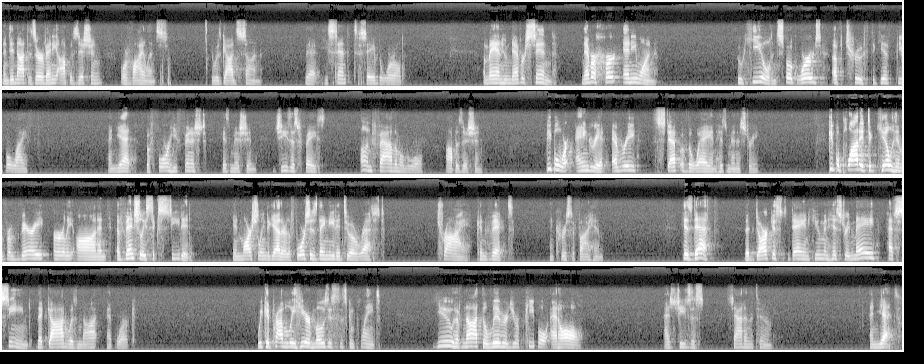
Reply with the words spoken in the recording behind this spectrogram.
and did not deserve any opposition or violence, it was God's Son that He sent to save the world. A man who never sinned, never hurt anyone, who healed and spoke words of truth to give people life. And yet, before he finished his mission, Jesus faced unfathomable opposition. People were angry at every step of the way in his ministry. People plotted to kill him from very early on and eventually succeeded in marshaling together the forces they needed to arrest, try, convict, and crucify him. His death, the darkest day in human history, may have seemed that God was not at work. We could probably hear Moses' complaint You have not delivered your people at all, as Jesus sat in the tomb. And yet,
